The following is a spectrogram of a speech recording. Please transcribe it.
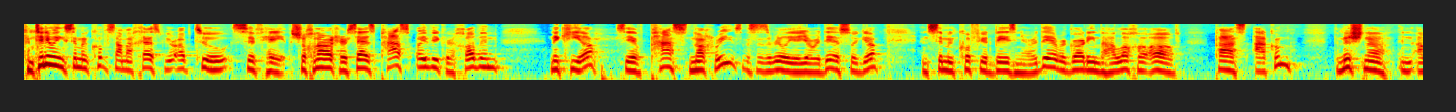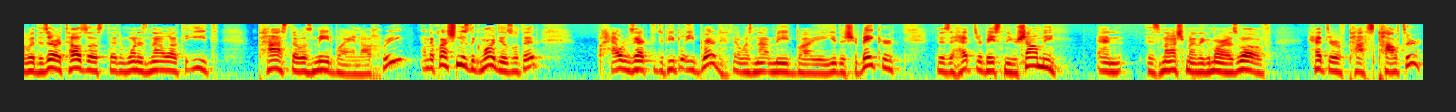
Continuing Siman Kuf Samaches, we are up to Sif. The Shulchan Aruch says, Pas Oivik Rechavim Nikia. So you have Pas Nachri. So this is really a Yoreh Deah Sugya. And Siman Kuf Yod Beis in Yoreh Deah regarding the halacha of Pas Akum. The Mishnah in Avodah tells us that one is not allowed to eat pas that was made by a Nachri. And the question is, the Gemara deals with it. How exactly do people eat bread that was not made by a Yiddish baker? There's a heter based in the Yerushalmi, and there's mashma in the Gemara as well of heter of pas palter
